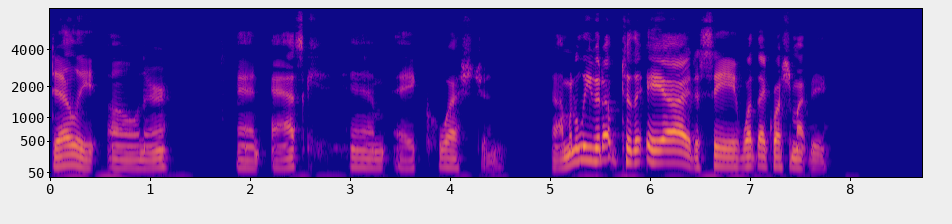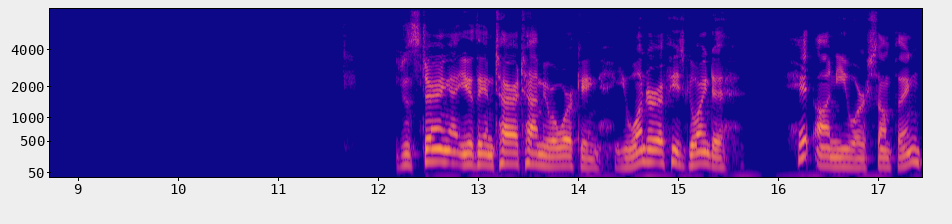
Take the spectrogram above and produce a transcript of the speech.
deli owner and ask him a question. Now I'm going to leave it up to the AI to see what that question might be. He's been staring at you the entire time you were working. You wonder if he's going to hit on you or something.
